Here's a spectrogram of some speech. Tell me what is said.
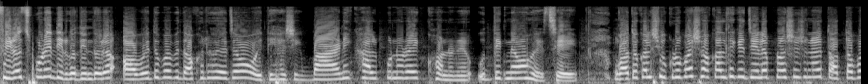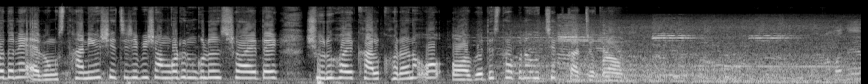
ফিরোজপুরে দীর্ঘদিন ধরে অবৈধভাবে দখল হয়ে যাওয়া ঐতিহাসিক বারানি খাল পুনরায় খননের উদ্যোগ নেওয়া হয়েছে। গতকাল শুক্রবার সকাল থেকে জেলা প্রশাসনের তত্ত্বাবধানে এবং স্থানীয় স্বেচ্ছাসেবী সংগঠনগুলোর সহায়তায় শুরু হয় খাল খনন ও অবৈধ স্থাপনা উচ্ছেদ কার্যক্রম। আমাদের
